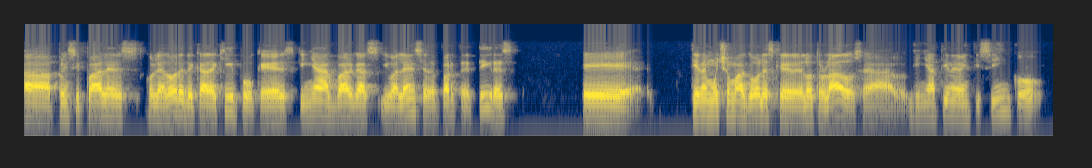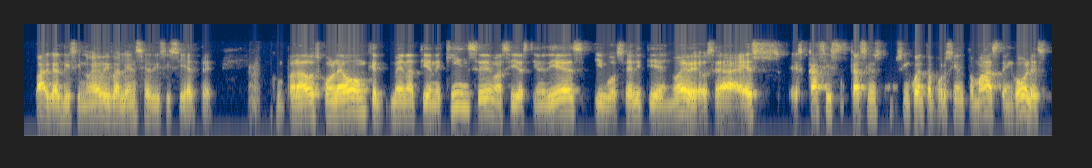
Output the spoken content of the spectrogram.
uh, principales goleadores de cada equipo, que es Quiñac, Vargas y Valencia de parte de Tigres, eh, tiene mucho más goles que del otro lado. O sea, Guiñat tiene 25, Vargas 19 y Valencia 17. Comparados con León, que Mena tiene 15, Macías tiene 10 y Boselli tiene 9. O sea, es, es casi, casi un 50% más en goles,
